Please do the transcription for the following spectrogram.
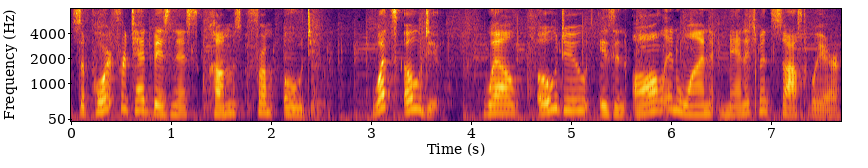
Support for TED Business comes from Odoo. What's Odoo? Well, Odoo is an all in one management software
